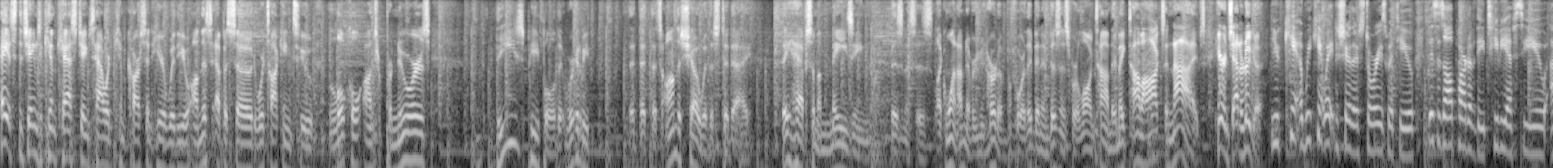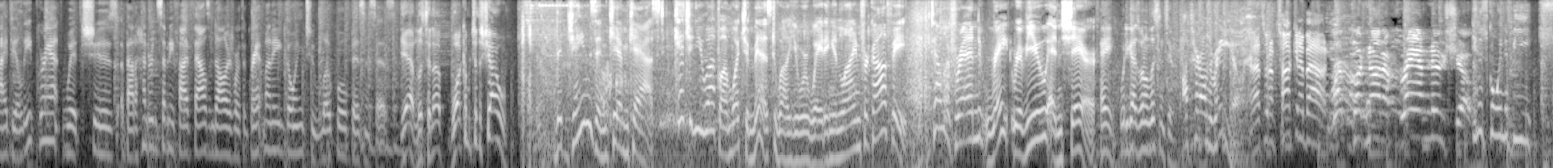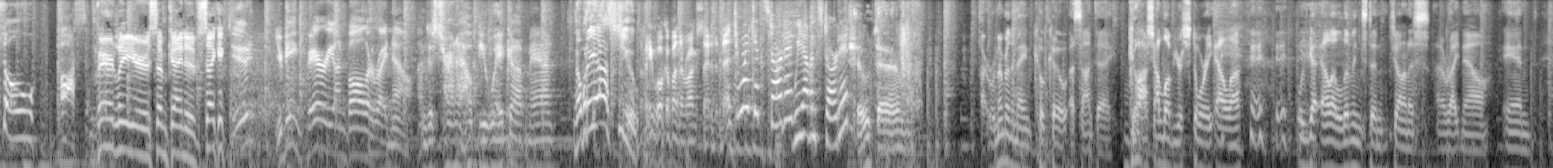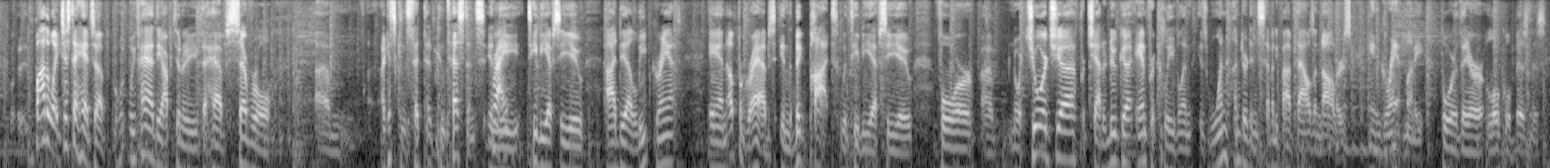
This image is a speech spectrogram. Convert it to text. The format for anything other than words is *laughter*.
Hey, it's the James and Kim cast. James Howard, Kim Carson here with you. On this episode, we're talking to local entrepreneurs. These people that we're going to be that, that, that's on the show with us today, they have some amazing businesses. Like one I've never even heard of before. They've been in business for a long time. They make tomahawks and knives here in Chattanooga. You can't. We can't wait to share their stories with you. This is all part of the TVFCU Idea Leap grant, which is about one hundred seventy-five thousand dollars worth of grant money going to local businesses. Yeah, listen up. Welcome to the show. The James and Kim cast, catching you up on what you missed while you were waiting in line for coffee. Tell a friend, rate, review, and share. Hey, what do you guys want to listen to? I'll turn on the radio. And That's what I'm talking about. We're putting on a brand new show. It is going to be so awesome. Apparently, you're some kind of psychic. Dude, you're being very unballer right now. I'm just trying to help you wake up, man. Nobody asked you. Somebody woke up on the wrong side of the bed. Can we get started? We haven't started. Showtime. All right, remember the name Cocoa Asante. Gosh, I love your story, Ella. *laughs* We've got Ella Livingston joining us uh, right now. And by the way, just a heads up, we've had the opportunity to have several, um, I guess, contest- contestants in Right. the TVFCU Idea Leap Grant. And up for grabs in the big pot with TVFCU for um, North Georgia, for Chattanooga, and for Cleveland is $175,000 in grant money for their local business.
